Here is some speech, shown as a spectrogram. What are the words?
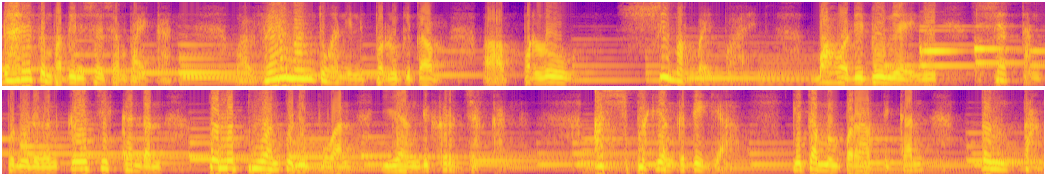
Dari tempat ini saya sampaikan bahwa firman Tuhan ini perlu kita uh, perlu simak baik-baik bahwa di dunia ini setan penuh dengan kelicikan dan penipuan-penipuan yang dikerjakan. Aspek yang ketiga, kita memperhatikan tentang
